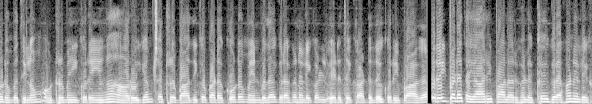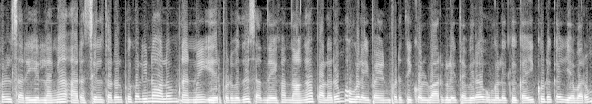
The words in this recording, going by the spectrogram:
குடும்பத்திலும் ஒற்றுமை குறையுங்க. ஆரோக்கியம் சற்று பாதிக்கப்படக்கூடும் என்பதை கிரக நிலைகள் எடுத்து காட்டுது குறிப்பாக. திரைப்பட தயாரிப்பாளர்களுக்கு கிரக நிலைகள் சரியில்லைங்க. அரசியல் தொடர்புகளினாலும் நன்மை ஏற்படுவது சந்தேகம்தாங்க பலரும் உங்களை பயன்படுத்தி கொள்வார்களே தவிர உங்களுக்கு கை கொடுக்க எவரும்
